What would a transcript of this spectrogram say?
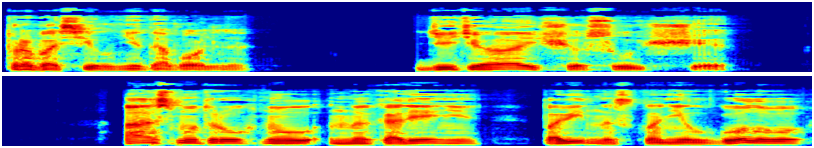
пробасил недовольно. «Дитя еще сущее». Асмут рухнул на колени, повинно склонил голову,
